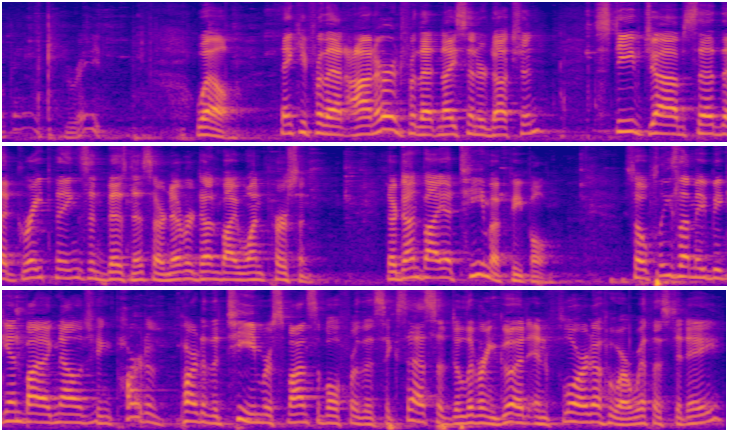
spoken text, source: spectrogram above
Okay, great. Well, thank you for that honor and for that nice introduction. Steve Jobs said that great things in business are never done by one person, they're done by a team of people. So please let me begin by acknowledging part of, part of the team responsible for the success of delivering good in Florida who are with us today.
